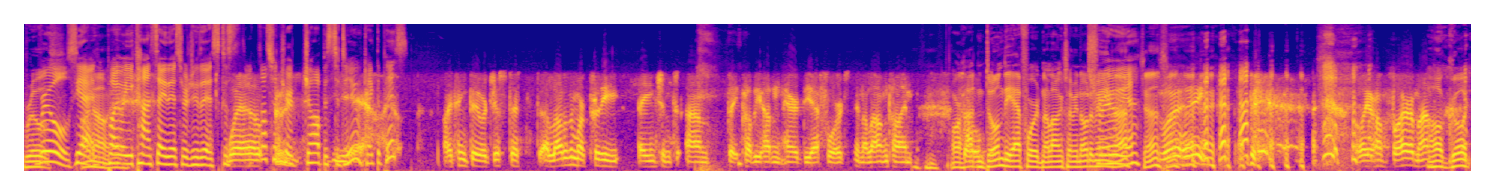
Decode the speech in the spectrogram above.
rules. yeah. Know, by the yeah. way, you can't say this or do this because Well, that's what your job is to do. yeah, Take the piss. I think they were just that a lot of them were pretty ancient and they probably hadn't heard the f word in a long time. or so- hadn't done the F word in a long time. You know what I mean? True, huh? yeah. Just- Well, hey. oh, you're on fire, man. Oh, good.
